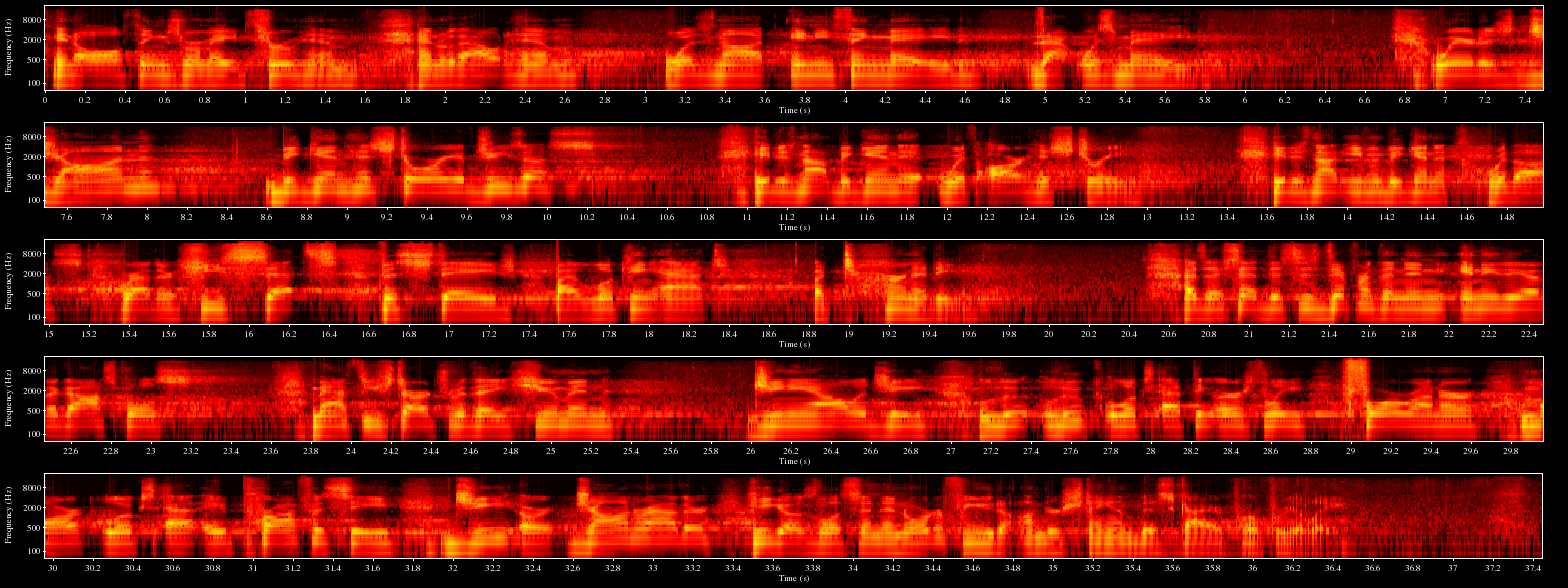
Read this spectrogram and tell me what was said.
and all things were made through him, and without him was not anything made that was made. Where does John begin his story of Jesus? He does not begin it with our history. He does not even begin it with us. Rather, he sets the stage by looking at eternity. As I said, this is different than any of the other Gospels. Matthew starts with a human genealogy. Luke looks at the earthly forerunner. Mark looks at a prophecy. G, or John, rather, he goes, Listen, in order for you to understand this guy appropriately,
